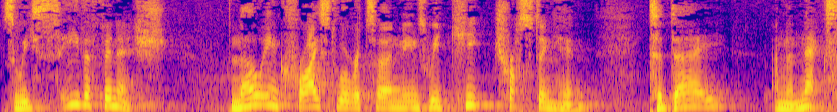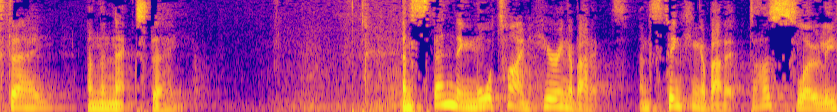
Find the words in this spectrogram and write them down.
So we see the finish. Knowing Christ will return means we keep trusting Him today and the next day and the next day. And spending more time hearing about it and thinking about it does slowly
